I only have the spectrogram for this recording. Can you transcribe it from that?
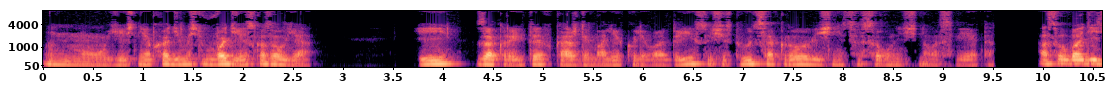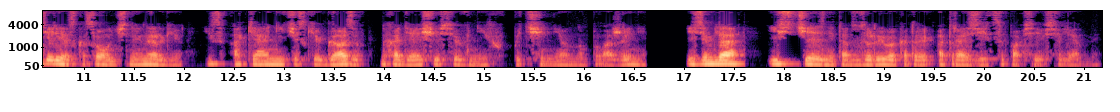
«Ну, есть необходимость в воде», – сказал я. И, закрытая в каждой молекуле воды, существует сокровищница солнечного света. Освободите резко солнечную энергию из океанических газов, находящихся в них в подчиненном положении, и Земля исчезнет от взрыва, который отразится по всей Вселенной.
